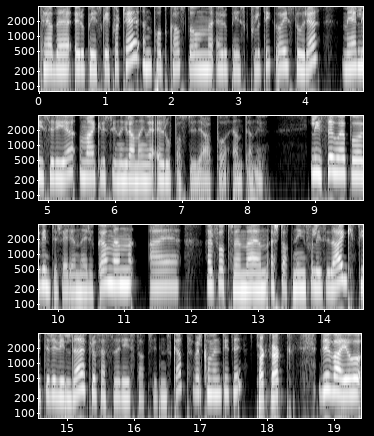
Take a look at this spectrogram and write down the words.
til Det europeiske kvarter, en podkast om europeisk politikk og historie, med Lise Rye og meg, Kristine Graneng ved Europastudier på NTNU. Lise hun er på vinterferie denne uka, men jeg har fått med meg en erstatning for Lise i dag. Peter de Wilde, professor i statsvitenskap. Velkommen, Peter. Takk, takk. Du var jo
